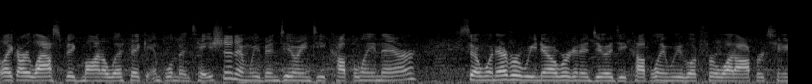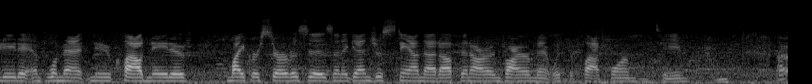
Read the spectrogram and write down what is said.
like our last big monolithic implementation and we've been doing decoupling there. So whenever we know we're going to do a decoupling, we look for what opportunity to implement new cloud native microservices and again, just stand that up in our environment with the platform team. I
